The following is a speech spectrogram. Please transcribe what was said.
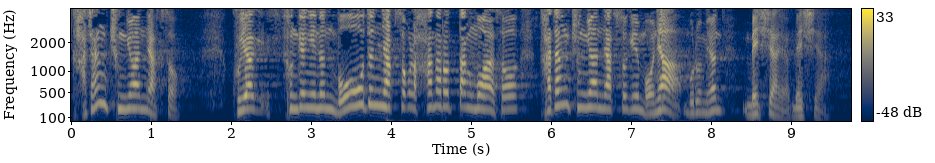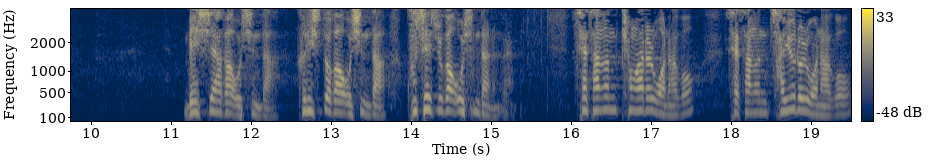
가장 중요한 약속, 구약 성경에 있는 모든 약속을 하나로 딱 모아서 가장 중요한 약속이 뭐냐 물으면 메시아예요. 메시아. 메시아가 오신다. 그리스도가 오신다. 구세주가 오신다는 거예요. 세상은 평화를 원하고 세상은 자유를 원하고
